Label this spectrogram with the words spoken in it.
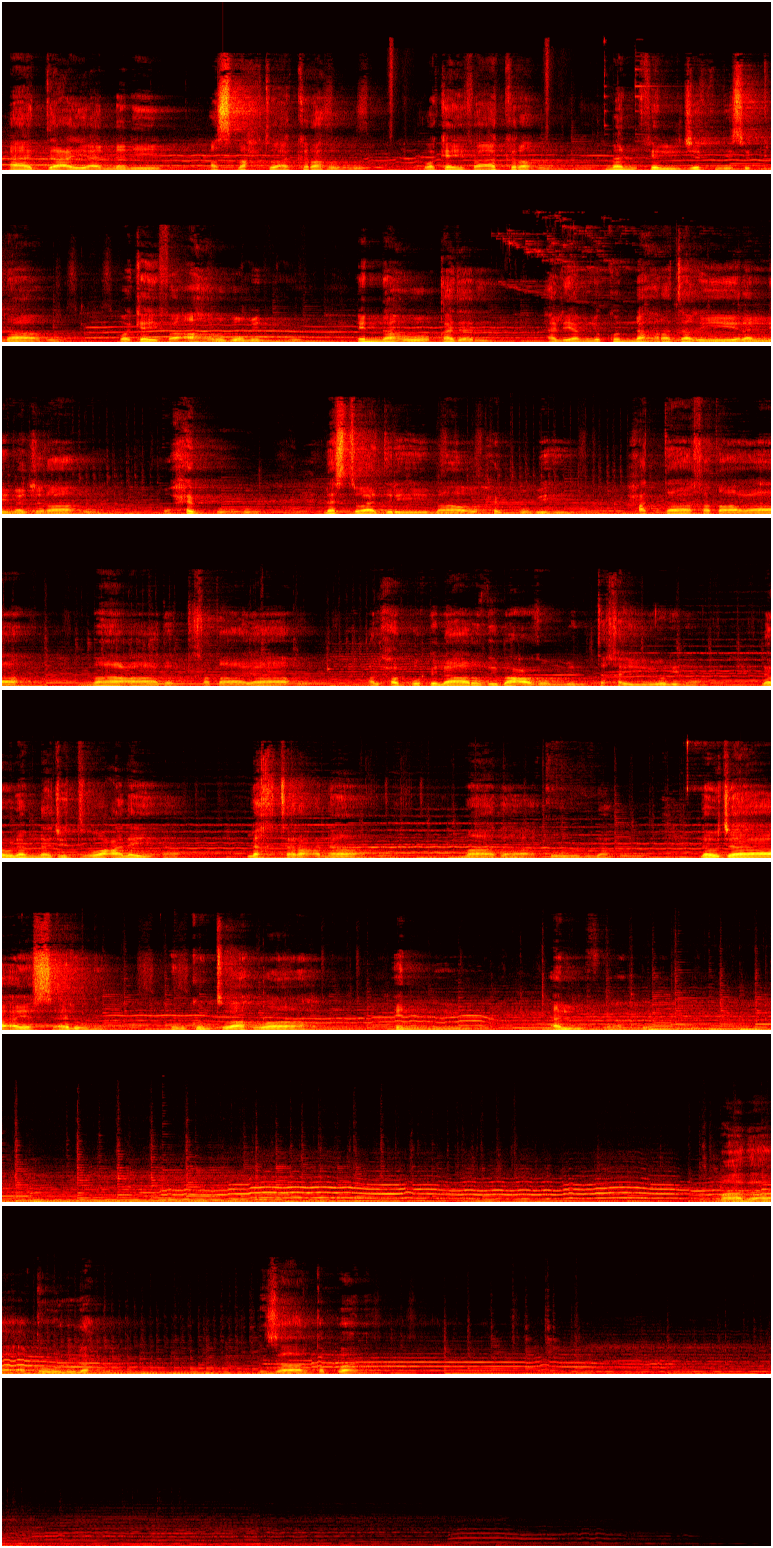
أدعي أنني أصبحت أكرهه. وكيف أكره من في الجفن سكناه؟ وكيف أهرب منه؟ إنه قدري. هل يملك النهر تغييرا لمجراه؟ أحبه. لست أدري ما أحب به. حتى خطاياه. ما عادت خطاياه. الحب في الأرض بعض من تخيلنا. لو لم نجده عليها لاخترعناه. ماذا أقول له؟ لو جاء يسألني. إن كنت أهواه إني ألف أهواه. ماذا أقول له؟ نزار قباني.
